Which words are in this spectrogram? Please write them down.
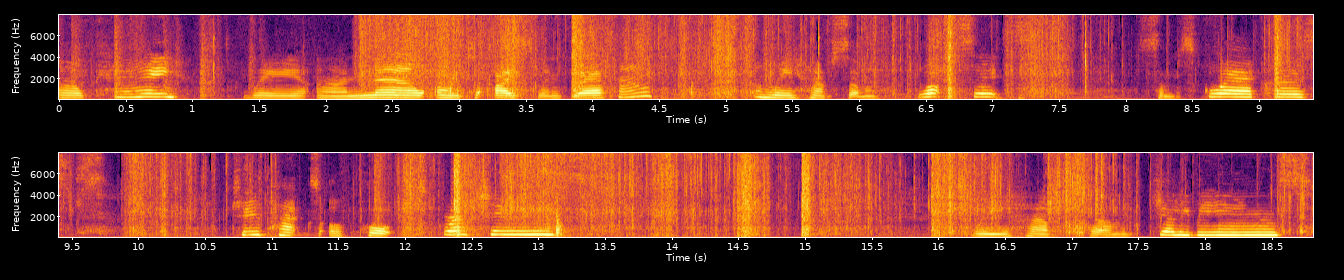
Okay, we are now on to Iceland Warehouse and we have some Wotsits, some Square Crisps, two packs of pork scratchies, we have some jelly beans,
